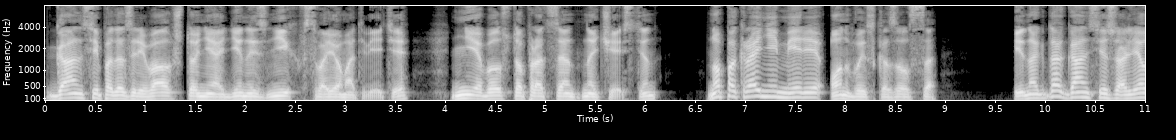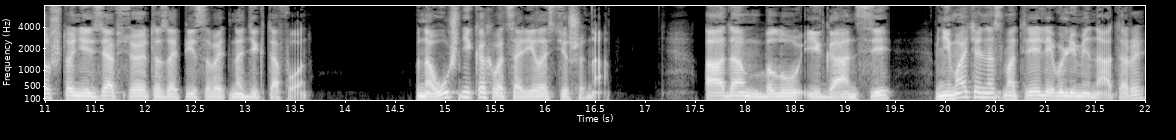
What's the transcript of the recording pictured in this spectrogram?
Ганси подозревал, что ни один из них в своем ответе не был стопроцентно честен, но, по крайней мере, он высказался. Иногда Ганси жалел, что нельзя все это записывать на диктофон. В наушниках воцарилась тишина. Адам, Блу и Ганси внимательно смотрели в иллюминаторы.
